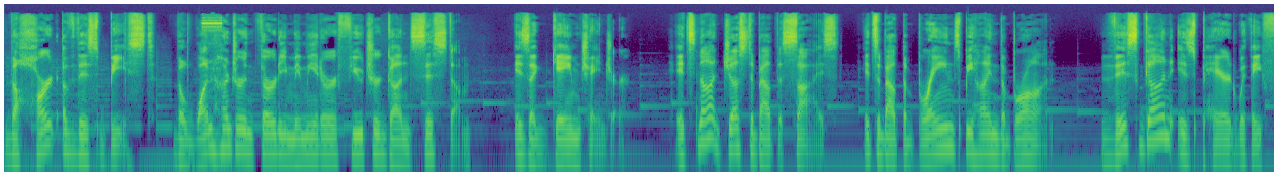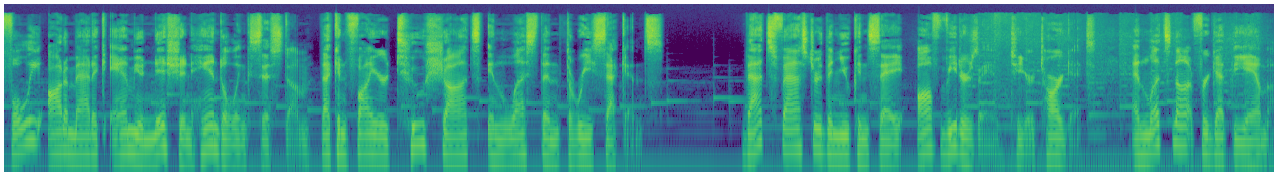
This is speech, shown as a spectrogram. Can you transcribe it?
The heart of this beast, the 130mm future gun system, is a game changer. It's not just about the size, it's about the brains behind the brawn. This gun is paired with a fully automatic ammunition handling system that can fire two shots in less than 3 seconds. That's faster than you can say Auf Wiedersehen to your target. And let's not forget the ammo.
